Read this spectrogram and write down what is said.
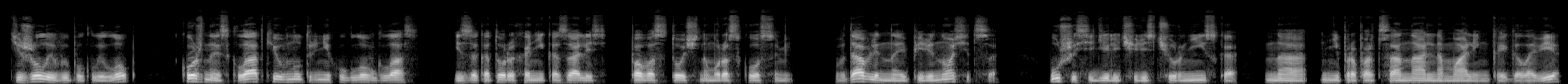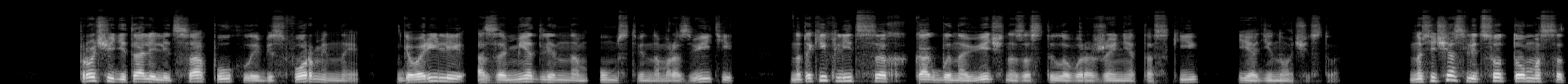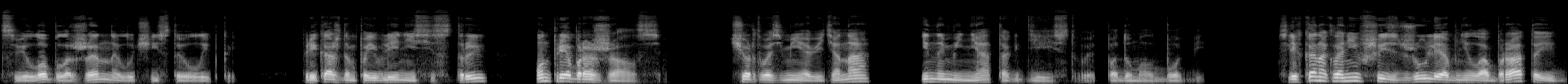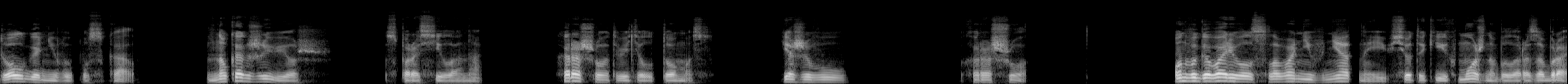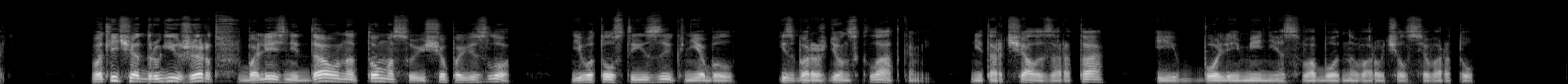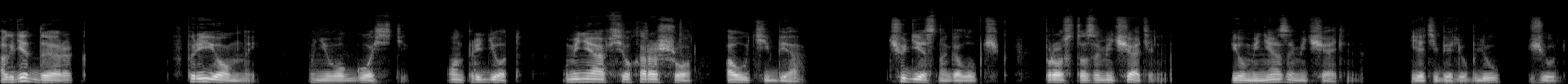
Тяжелый выпуклый лоб, кожные складки у внутренних углов глаз, из-за которых они казались по-восточному раскосами, вдавленная переносица, уши сидели чересчур низко на непропорционально маленькой голове, прочие детали лица, пухлые, бесформенные, говорили о замедленном умственном развитии, на таких лицах как бы навечно застыло выражение тоски и одиночества. Но сейчас лицо Томаса цвело блаженной лучистой улыбкой. При каждом появлении сестры он преображался. Черт возьми, а ведь она и на меня так действует, подумал Бобби. Слегка наклонившись, Джули обняла брата и долго не выпускала. «Но как живешь?» — спросила она. «Хорошо», — ответил Томас. «Я живу хорошо». Он выговаривал слова невнятно, и все-таки их можно было разобрать. В отличие от других жертв болезни Дауна, Томасу еще повезло. Его толстый язык не был изборожден складками, не торчал изо рта и более-менее свободно ворочался во рту. «А где Дерек?» «В приемной. У него гости. Он придет. У меня все хорошо, а у тебя?» «Чудесно, голубчик. Просто замечательно. И у меня замечательно. Я тебя люблю, Жюль».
